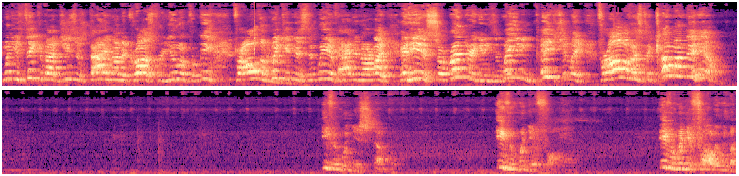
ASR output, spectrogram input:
when you think about Jesus dying on the cross for you and for me, for all the wickedness that we have had in our life. And He is surrendering and He's waiting patiently for all of us to come unto Him. Even when you stumble, even when you fall. Even when you fall in the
